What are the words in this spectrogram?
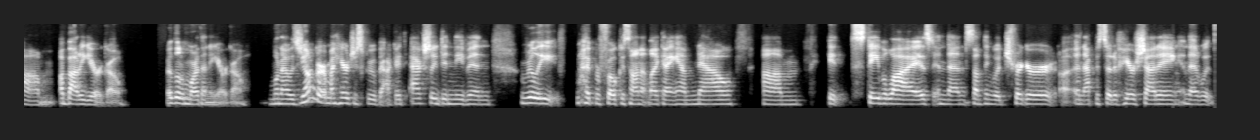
um, about a year ago, a little more than a year ago when I was younger, my hair just grew back. I actually didn't even really hyper focus on it like I am now. Um, it stabilized, and then something would trigger uh, an episode of hair shedding, and then would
